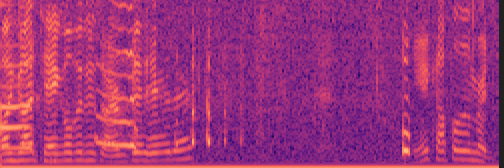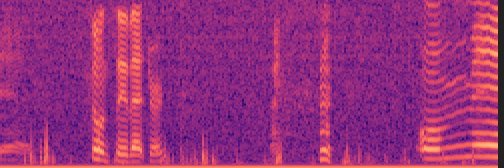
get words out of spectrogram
one got tangled in his armpit hair there. I think a couple of them are dead. Don't say that, Jordan. oh man!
